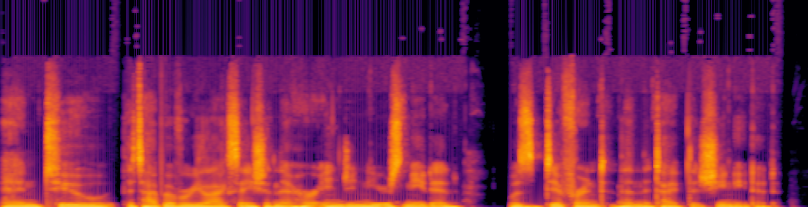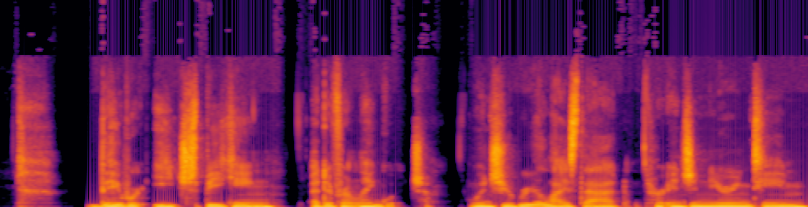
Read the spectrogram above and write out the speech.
and two, the type of relaxation that her engineers needed was different than the type that she needed. They were each speaking a different language. When she realized that, her engineering team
